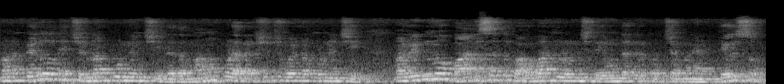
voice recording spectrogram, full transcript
మన పిల్లల్ని చిన్నప్పటి నుంచి లేదా మనం కూడా రక్షించబడినప్పటి నుంచి మనం ఎన్నో బానిసత్వపు అలవాట్ల నుంచి దేవుని దగ్గరకు వచ్చామని ఆయన తెలుసు.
